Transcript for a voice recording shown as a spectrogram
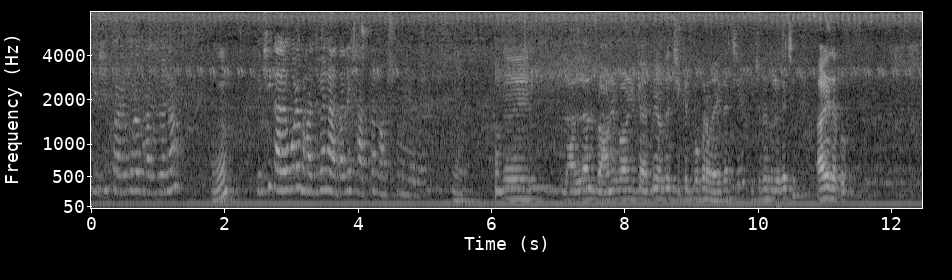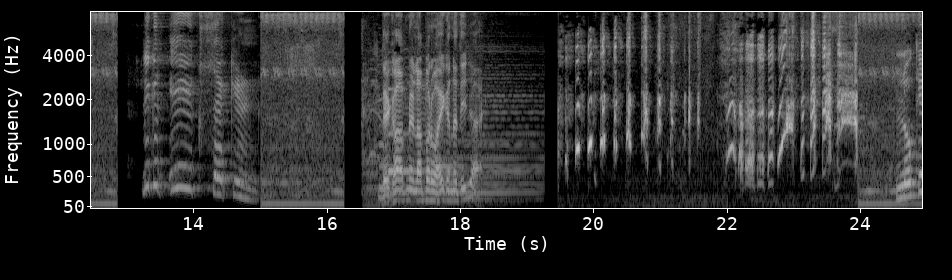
বেশি করে ভাজবে না। হুম? বেশি কালো করে ভাজবে না তাহলে স্বাদটা নষ্ট হয়ে যাবে আমাদের লাল লাল ব্রাউনি ব্রাউনি টাইপের আমাদের চিকেন পকোড়া হয়ে গেছে কিছুটা তুলে গেছি আরে দেখো लेकिन एक सेकंड देखा आपने लापरवाही का नतीजा है লোকে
